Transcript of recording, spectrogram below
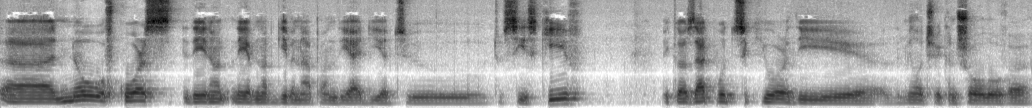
uh, no, of course, they don't. They have not given up on the idea to to seize Kiev, because that would secure the uh, the military control over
